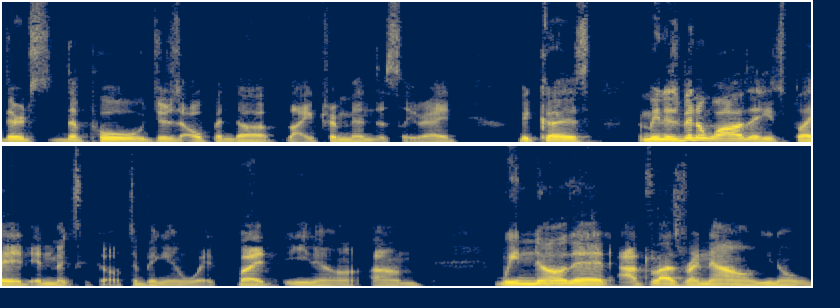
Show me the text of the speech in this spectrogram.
there's the pool just opened up like tremendously right? Because i mean it's been a while that he's played in mexico to begin with but you know um we know that atlas right now you know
